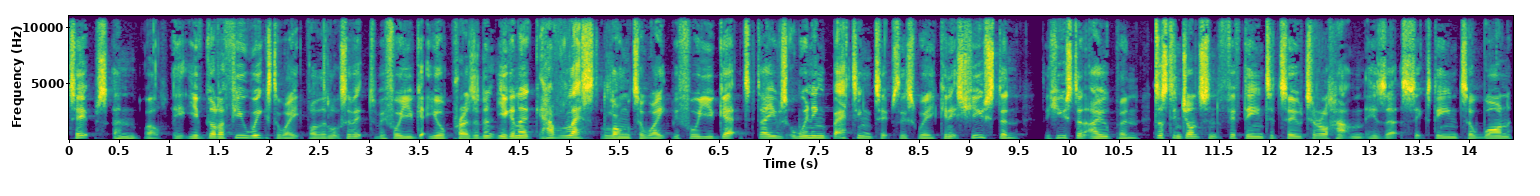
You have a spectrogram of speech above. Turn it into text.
tips, and well, you've got a few weeks to wait by the looks of it before you get your president. You're going to have less long to wait before you get Dave's winning betting tips this week, and it's Houston. The Houston Open. Dustin Johnson 15 to 2. Tyrrell Hatton is at 16 to 1.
